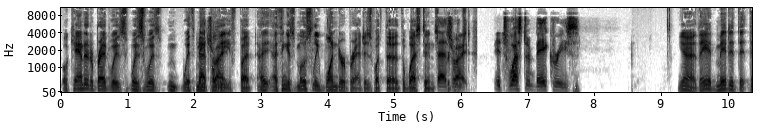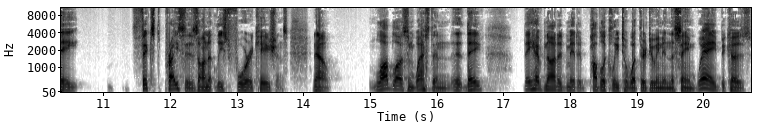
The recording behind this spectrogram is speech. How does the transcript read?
well Canada Bread was was was with Maple right. Leaf, but I, I, think it's mostly Wonder Bread is what the the Westons. That's produced. right. It's Weston Bakeries. Yeah, they admitted that they fixed prices on at least four occasions. Now, Loblaws and Weston uh, they they have not admitted publicly to what they're doing in the same way because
